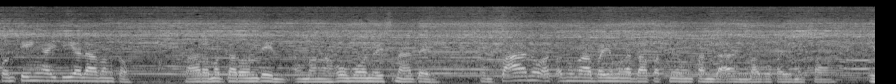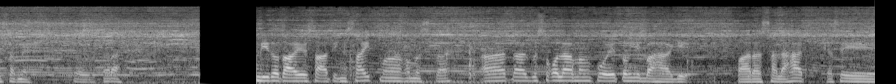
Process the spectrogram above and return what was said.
konting idea lamang to para magkaroon din ang mga homeowners natin kung paano at ano nga ba yung mga dapat nyong tandaan bago kayo magpakisame. So tara! Dito tayo sa ating site mga kamusta at ah, gusto ko lamang po itong ibahagi para sa lahat kasi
